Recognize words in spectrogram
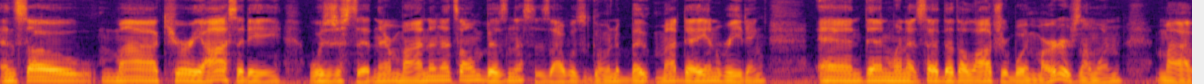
And so my curiosity was just sitting there minding its own business as I was going about my day and reading. And then when it said that the lobster boy murdered someone, my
